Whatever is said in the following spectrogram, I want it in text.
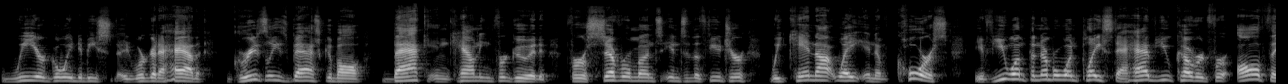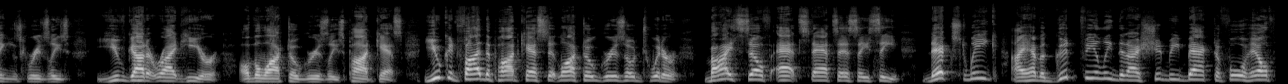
we are going to be, we're going to have Grizzlies basketball back and counting for good for several months into the future. We cannot wait. And of course, if you want the number one place to have you covered for all things Grizzlies, you've got it right here on the Locked On Grizzlies podcast. You can find the podcast at Locked On Grizz on Twitter, myself at StatsSAC. Next week, I have a good feeling that I should be back to full health.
